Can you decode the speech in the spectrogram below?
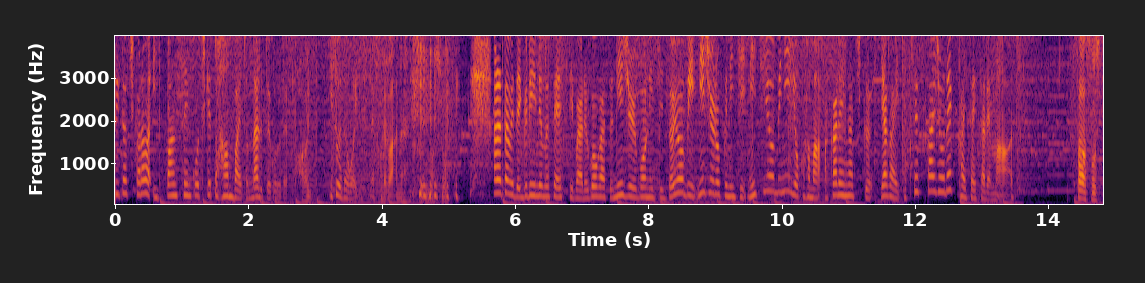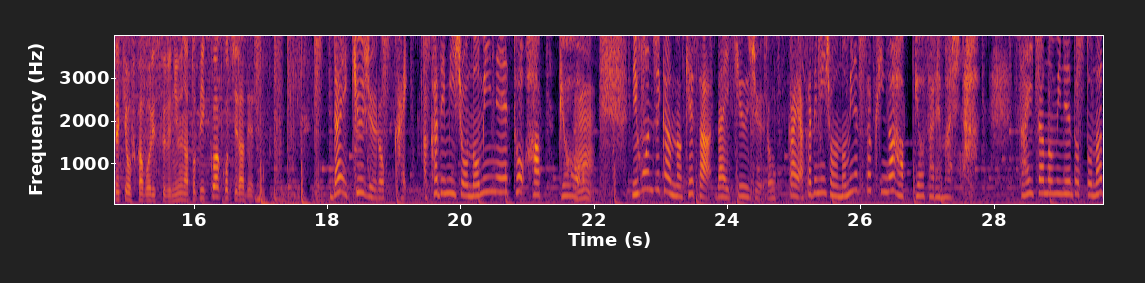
1日からは一般先行チケット販売となるということではい。急いだ方がいいですねこれは。ね。改めてグリーンルームフェスティバル5月25日土曜日26日日曜日に横浜赤レンガ地区野外特設会場で開催されますさあそして今日深掘りするニューなトピックはこちらです、第96回アカデミー賞ノミネート発表、うん、日本時間の今朝第96回アカデミー賞のノミネート作品が発表されました最多ノミネートとなっ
